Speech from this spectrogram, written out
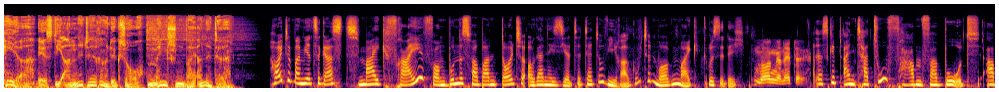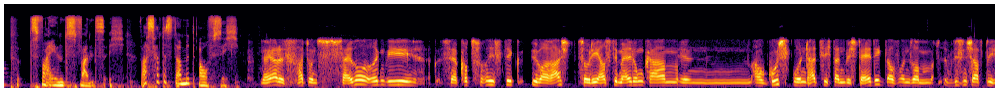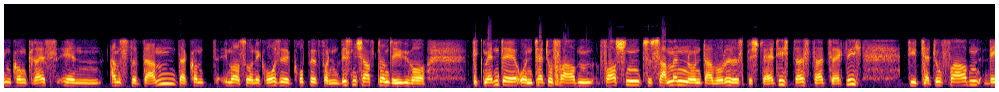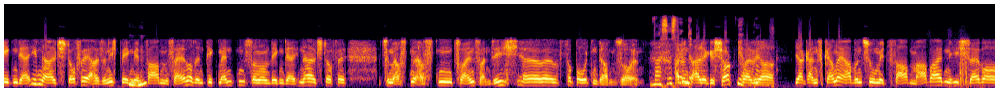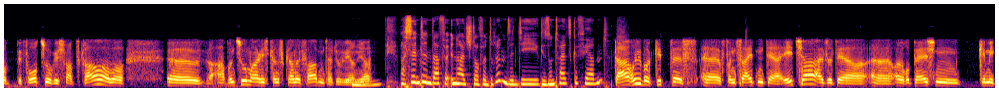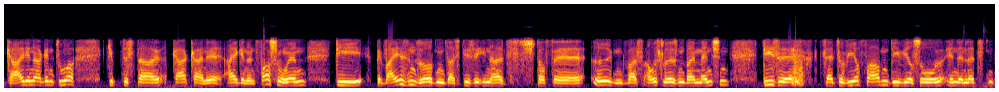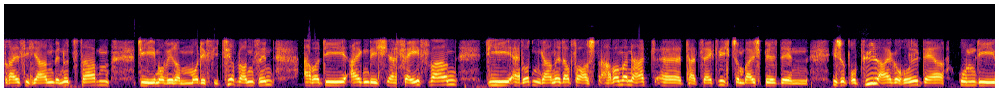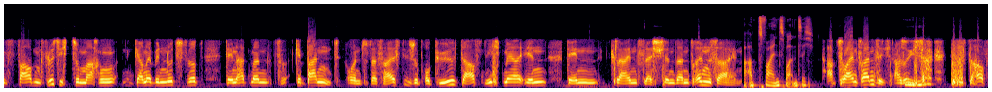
Hier ist die Annette Radig Show. Menschen bei Annette. Heute bei mir zu Gast Mike Frei vom Bundesverband Deutsche Organisierte Tätowierer. Guten Morgen, Mike. Grüße dich. Guten Morgen, Annette. Es gibt ein Tattoofarbenverbot ab 22. Was hat es damit auf sich? Naja, das hat uns selber irgendwie sehr kurzfristig überrascht. So die erste Meldung kam August und hat sich dann bestätigt auf unserem wissenschaftlichen Kongress in Amsterdam. Da kommt immer so eine große Gruppe von Wissenschaftlern, die über Pigmente und Tattoofarben forschen zusammen und da wurde das bestätigt, dass tatsächlich die Tattoofarben wegen der Inhaltsstoffe, also nicht wegen mhm. den Farben selber, den Pigmenten, sondern wegen der Inhaltsstoffe zum 1.1.22 äh, verboten werden sollen. Was ist Hat uns alle geschockt, ja, weil wir ja ganz gerne ab und zu mit Farben arbeiten. Ich selber bevorzuge schwarz-grau, aber äh, ab und zu mag ich ganz gerne Farben tätowieren, mhm. ja. Was sind denn da für Inhaltsstoffe drin? Sind die gesundheitsgefährdend? Darüber gibt es äh, von Seiten der ECHA, also der äh, Europäischen Chemikalienagentur gibt es da gar keine eigenen Forschungen, die beweisen würden, dass diese Inhaltsstoffe irgendwas auslösen beim Menschen. Diese Tätowierfarben, die wir so in den letzten 30 Jahren benutzt haben, die immer wieder modifiziert worden sind, aber die eigentlich äh, safe waren, die äh, wurden gar nicht erforscht. Aber man hat äh, tatsächlich zum Beispiel den Isopropylalkohol, der um die Farben flüssig zu machen gerne benutzt wird, den hat man gebannt. Und das heißt, Isopropyl darf nicht mehr in den kleinen Fläschchen dann drin sein. Ab 22. Ab 22. Also ich, ich darf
